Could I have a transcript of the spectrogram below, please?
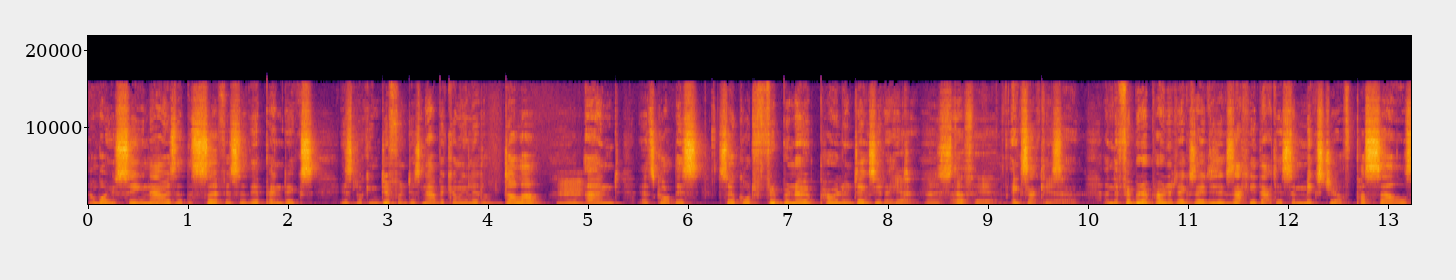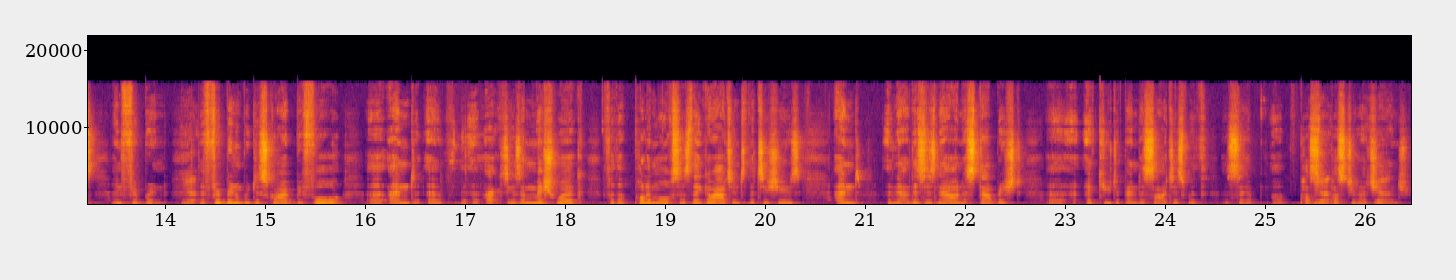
And what you're seeing now is that the surface of the appendix is looking different. It's now becoming a little duller, and it's got this so-called fibrinopurulent exudate. Yeah. There's stuff here. Exactly so. And the fibrinopurulent exudate is exactly that. It's a mixture of pus cells and fibrin. Yeah. The fibrin we described before, uh, and uh, acting as a meshwork for the polymorphs as they go out into the tissues. And now this is now an established uh, acute appendicitis with, say, a pus- Yeah. pustular change.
